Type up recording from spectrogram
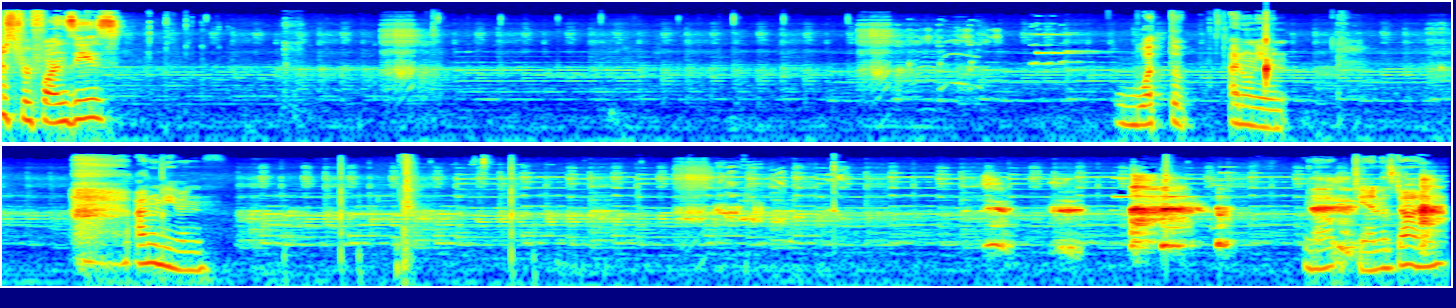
just for funsies. What the I don't even I don't even No, Deanna's dying.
